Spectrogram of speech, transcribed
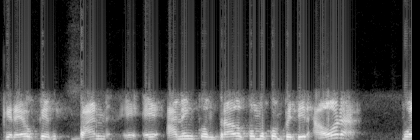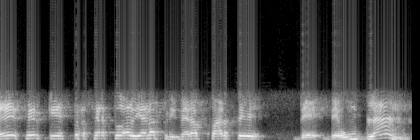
creo que van eh, eh, han encontrado cómo competir. Ahora puede ser que esta sea todavía la primera parte de, un plan,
